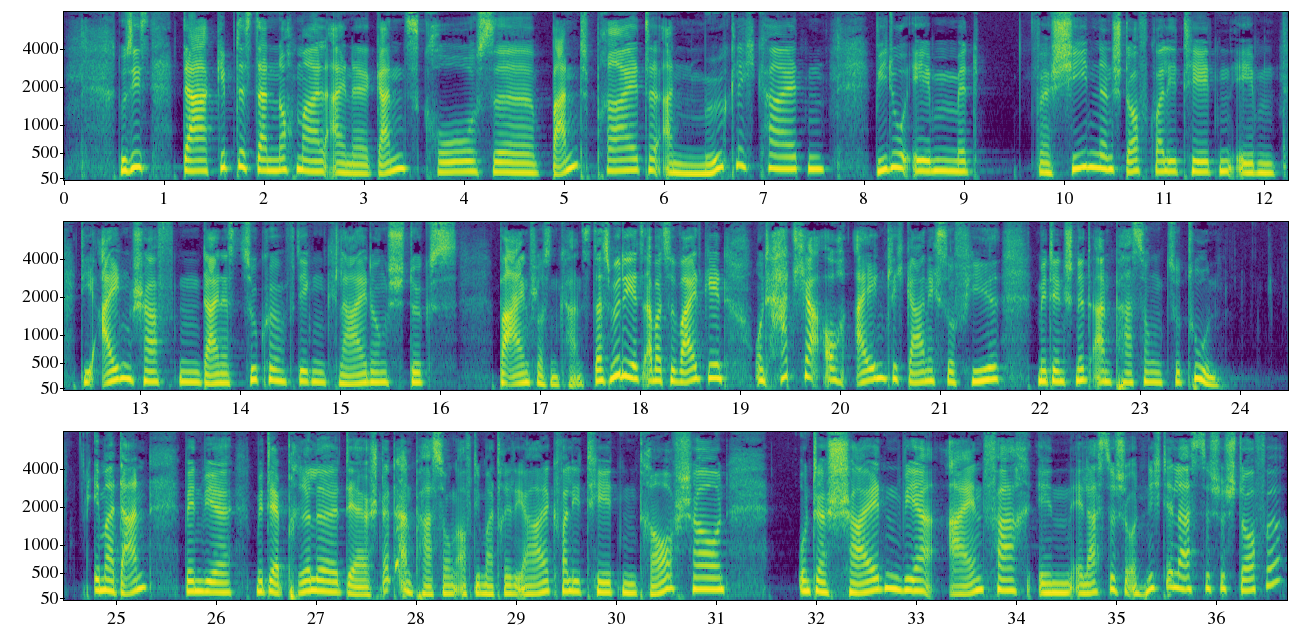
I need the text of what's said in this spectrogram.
Du siehst, da gibt es dann nochmal eine ganz große Bandbreite an Möglichkeiten, wie du eben mit verschiedenen Stoffqualitäten eben die Eigenschaften deines zukünftigen Kleidungsstücks beeinflussen kannst. Das würde jetzt aber zu weit gehen und hat ja auch eigentlich gar nicht so viel mit den Schnittanpassungen zu tun. Immer dann, wenn wir mit der Brille der Schnittanpassung auf die Materialqualitäten draufschauen, unterscheiden wir einfach in elastische und nicht elastische Stoffe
